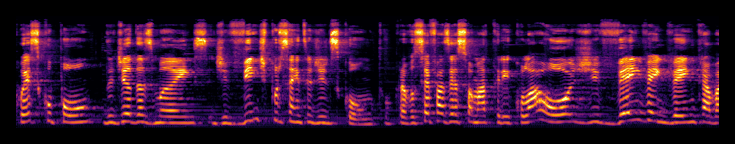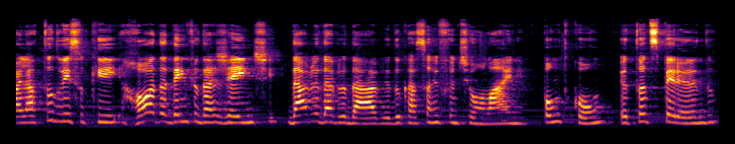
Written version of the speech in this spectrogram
com esse cupom do Dia das Mães de 20% de desconto. Para você fazer a sua matrícula hoje, vem, vem, vem trabalhar tudo isso que roda dentro da gente. www.educaçãoinfantilonline.com. Eu tô te esperando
